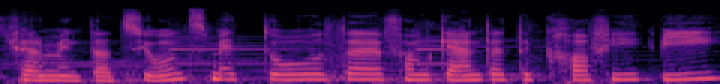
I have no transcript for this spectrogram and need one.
die Fermentationsmethode vom geernteten Kaffee bei.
